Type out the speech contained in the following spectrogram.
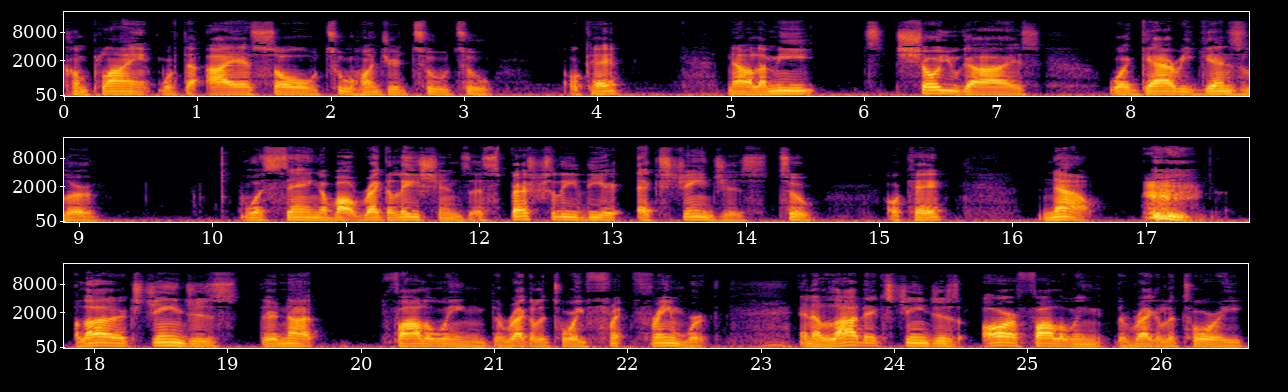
compliant with the ISO 20022 okay? Now let me show you guys what Gary Gensler was saying about regulations especially the exchanges too okay? Now a lot of exchanges they're not following the regulatory fr framework and a lot of exchanges are following the regulatory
